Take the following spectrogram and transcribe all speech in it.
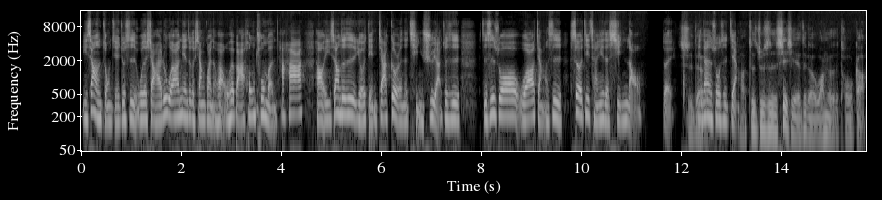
以上的总结就是，我的小孩如果要念这个相关的话，我会把他轰出门，哈哈。好，以上就是有一点加个人的情绪啊，就是只是说我要讲的是设计产业的辛劳。对，是的，简单的说是这样。好，这就是谢谢这个网友的投稿，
